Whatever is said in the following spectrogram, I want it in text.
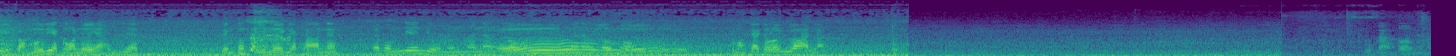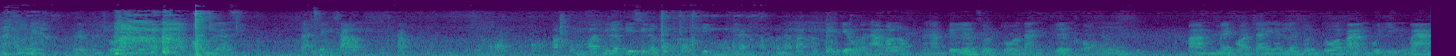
ยกวักมือเรียกก่อนเลยอะไอ้เหี้ยเต็มต้นตีนเลยกับฐานนะ แล้วผมยืนอยู่มันมานั่งเอโต๊ะอมานั่งเอโต๊ะผมอสมัครใจทะเลาะวิวาทละผู้กับต้นนะครับเลยเรียกเป็นช่วงของเมืองจากเชียงเซาครับครับผมว่าที่เราตีศิลปงศ์โคกินวงเดือนครับผลแล้วบ้านเขาเตะไม่เกี่ยวกับสถาบันหรอกนะครับเป็นเรื่องส่วนตัวกันเรื่องของความไม่พอใจกันเรื่องส่วนตัวบ้างผู้หญิงบ้าง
